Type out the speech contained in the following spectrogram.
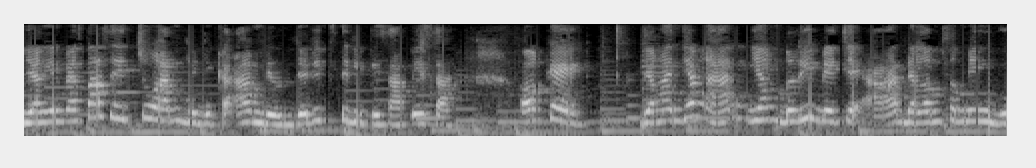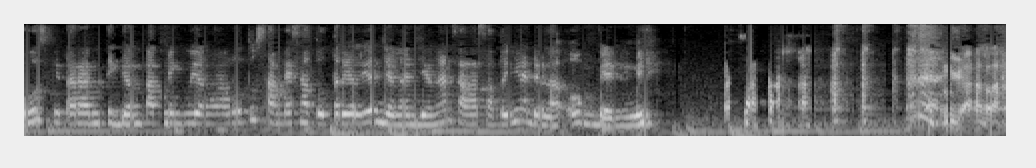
Yang investasi cuan jadi keambil, jadi pasti dipisah-pisah. Oke, jangan-jangan yang beli BCA dalam seminggu sekitaran 3-4 minggu yang lalu tuh sampai satu triliun, jangan-jangan salah satunya adalah Om Ben ini. Enggak lah.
